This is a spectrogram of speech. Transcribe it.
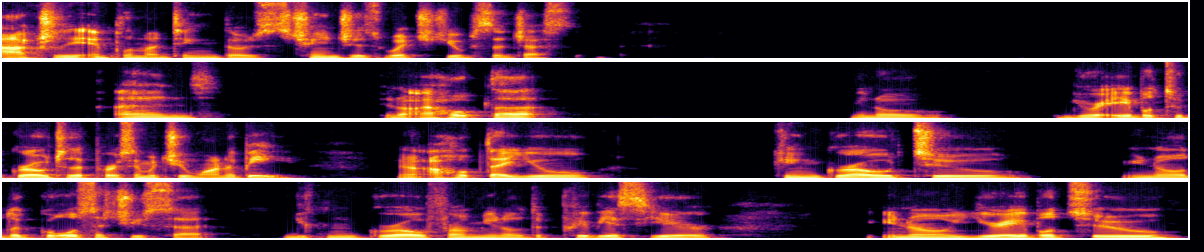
actually implementing those changes which you've suggested. And you know i hope that you know you're able to grow to the person which you want to be. You know, I hope that you can grow to, you know, the goals that you set. You can grow from, you know, the previous year, you know, you're able to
